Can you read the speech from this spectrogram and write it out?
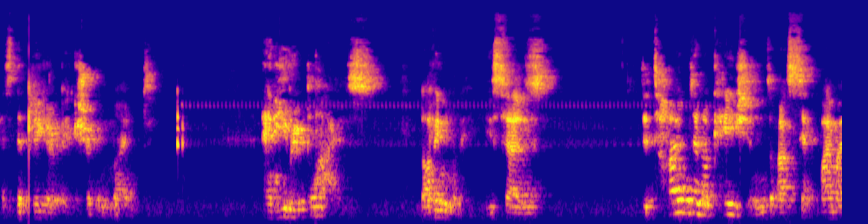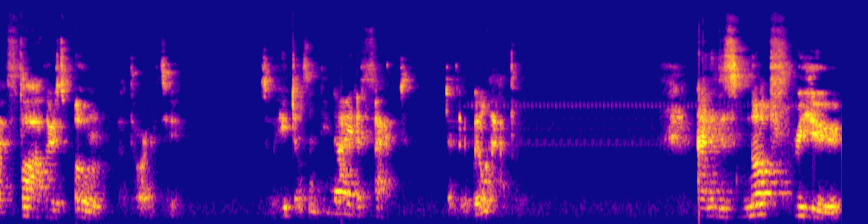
has the bigger picture in mind. And he replies lovingly. He says, The times and occasions are set by my Father's own authority. So he doesn't deny the fact that it will happen. and it is not for you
